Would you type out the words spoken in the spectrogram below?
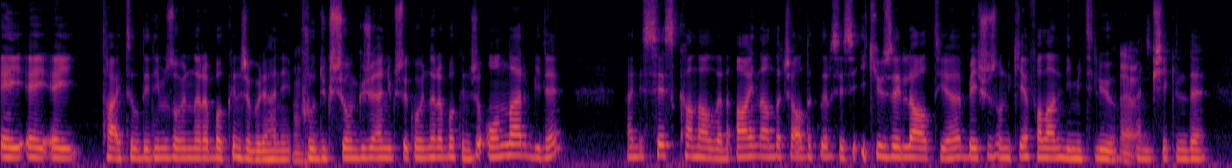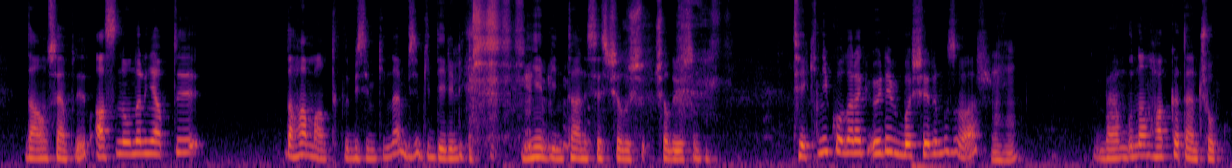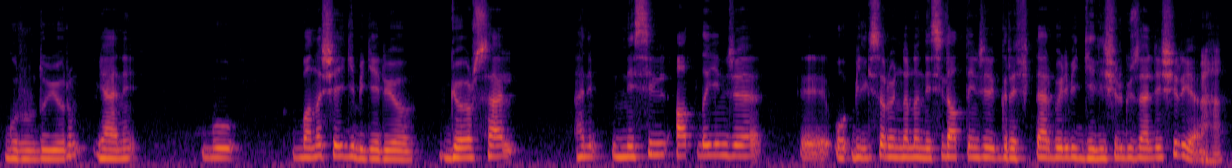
AAA title dediğimiz oyunlara bakınca böyle hani Hı prodüksiyon gücü en yüksek oyunlara bakınca onlar bile hani ses kanallarını aynı anda çaldıkları sesi 256'ya 512'ye falan limitliyor. Evet. Hani bir şekilde downsample edip. Aslında onların yaptığı daha mantıklı bizimkinden. Bizimki delilik. Niye bin tane ses çalış- çalıyorsun? Teknik olarak öyle bir başarımız var. Hı hı. Ben bundan hakikaten çok gurur duyuyorum. Yani bu bana şey gibi geliyor. Görsel hani nesil atlayınca e, o bilgisayar oyunlarına nesil atlayınca grafikler böyle bir gelişir güzelleşir ya. Aha.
